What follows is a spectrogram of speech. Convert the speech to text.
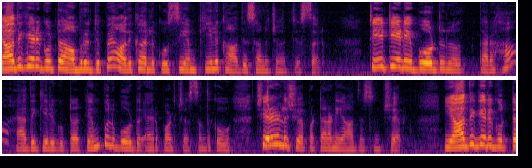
యాదగిరిగుట్ట అభివృద్ధిపై అధికారులకు సీఎం కీలక ఆదేశాలు జారీ చేశారు. టీటీడీ బోర్డుల తరహా యాదగిరిగుట్ట టెంపుల్ బోర్డు ఏర్పాటు చేసేందుకు చర్యలు చేపట్టాలని ఆదేశించారు. యాదగిరిగుట్ట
